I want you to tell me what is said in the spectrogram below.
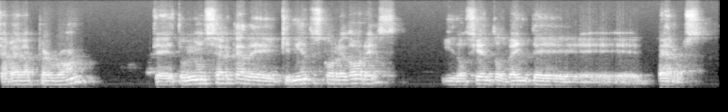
carrera Perron, que tuvimos cerca de 500 corredores y 220 eh, perros.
